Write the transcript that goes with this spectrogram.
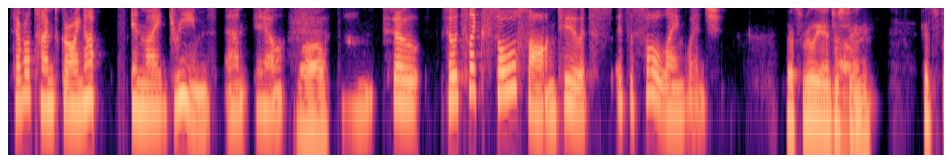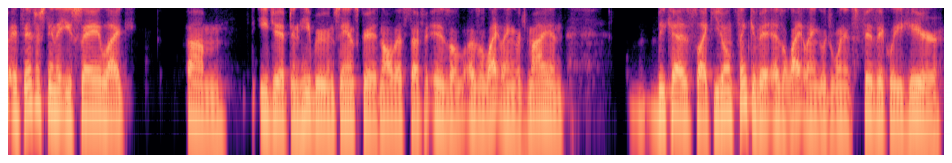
several times growing up in my dreams and you know Wow. um, so so it's like soul song too. It's it's a soul language. That's really interesting. It's it's interesting that you say like um Egypt and Hebrew and Sanskrit and all that stuff is a as a light language, Mayan, because like you don't think of it as a light language when it's physically here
